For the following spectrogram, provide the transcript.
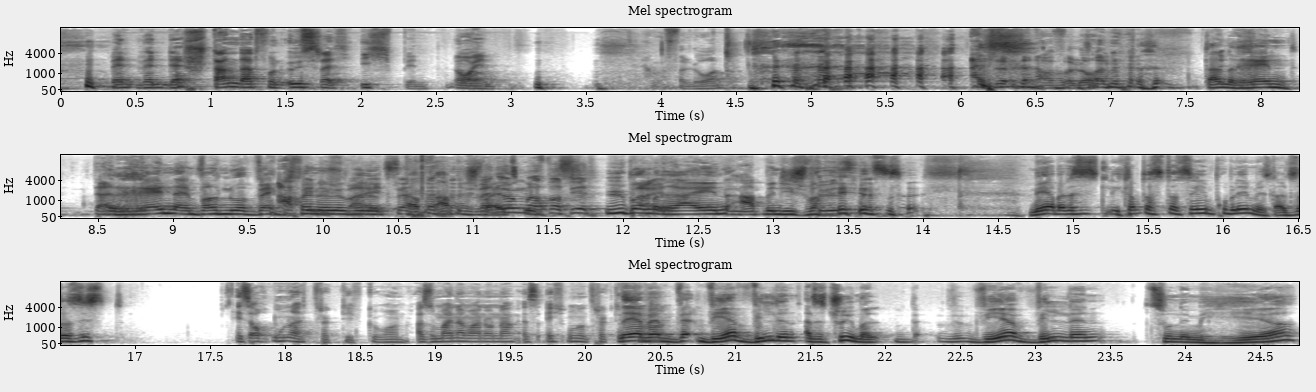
wenn, wenn der Standard von Österreich ich bin, neun, dann haben wir verloren. also dann haben wir verloren. Dann renn. Dann- renn einfach nur weg. Ab in die Schweiz. Ab, ab in die Wenn Schweiz. irgendwas passiert, Über den rein. Rhein, ab in die Schweiz. nee, aber das ist, ich glaube, dass das tatsächlich ein Problem ist. Also das ist, Ist auch unattraktiv geworden. Also meiner Meinung nach ist echt unattraktiv naja, geworden. wer, wer wer will denn, also Entschuldigung mal, wer will denn zu einem Heer,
